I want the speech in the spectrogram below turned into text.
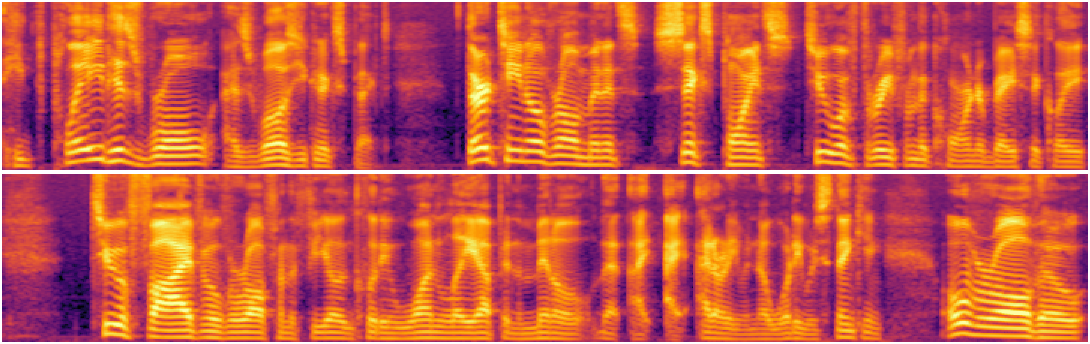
he played his role as well as you could expect. 13 overall minutes, six points, two of three from the corner, basically. Two of five overall from the field, including one layup in the middle that I, I, I don't even know what he was thinking. Overall, though,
